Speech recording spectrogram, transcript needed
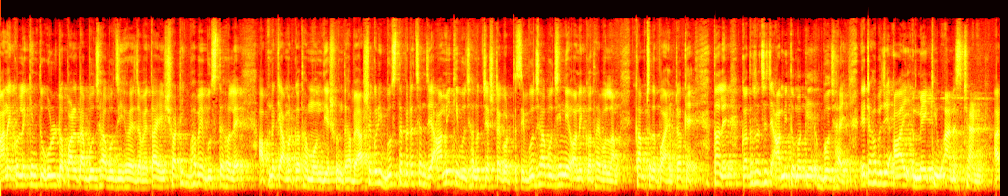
মানে করলে কিন্তু উল্টো পাল্টা বুঝাবুঝি হয়ে যাবে। তাই সঠিকভাবে বুঝতে হলে আপনাকে আমার কথা মন দিয়ে শুনতে হবে। আশা করি বুঝতে পেরেছেন যে আমি কি বোঝানোর চেষ্টা করতেছি। বুঝাবুঝি নিয়ে অনেক কথাই বললাম। Come to the point okay তাহলে কথাটা হচ্ছে যে আমি তোমাকে বোঝাই। এটা হবে যে আই মেক ইউ আন্ডারস্ট্যান্ড আর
